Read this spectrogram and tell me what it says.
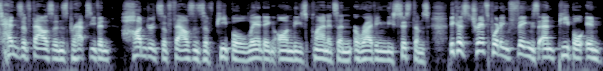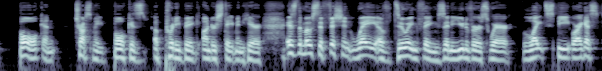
tens of thousands, perhaps even hundreds of thousands of people landing on these planets and arriving in these systems. Because transporting things and people in bulk and trust me, bulk is a pretty big understatement here, is the most efficient way of doing things in a universe where light speed, or I guess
